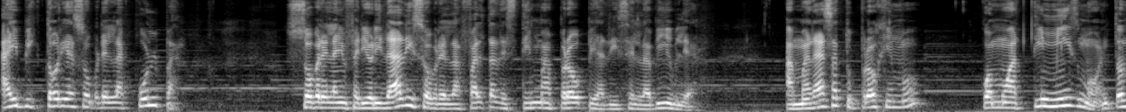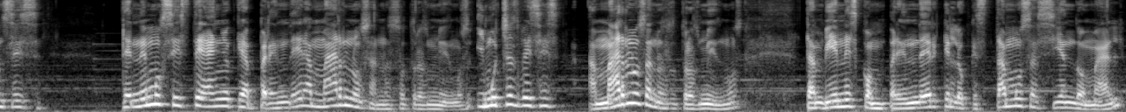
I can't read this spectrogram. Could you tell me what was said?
hay victoria sobre la culpa, sobre la inferioridad y sobre la falta de estima propia, dice la Biblia. Amarás a tu prójimo como a ti mismo. Entonces, tenemos este año que aprender a amarnos a nosotros mismos. Y muchas veces amarnos a nosotros mismos también es comprender que lo que estamos haciendo mal,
